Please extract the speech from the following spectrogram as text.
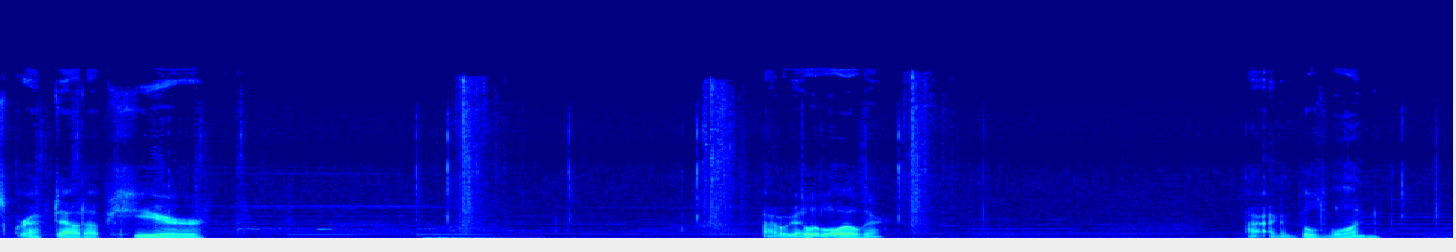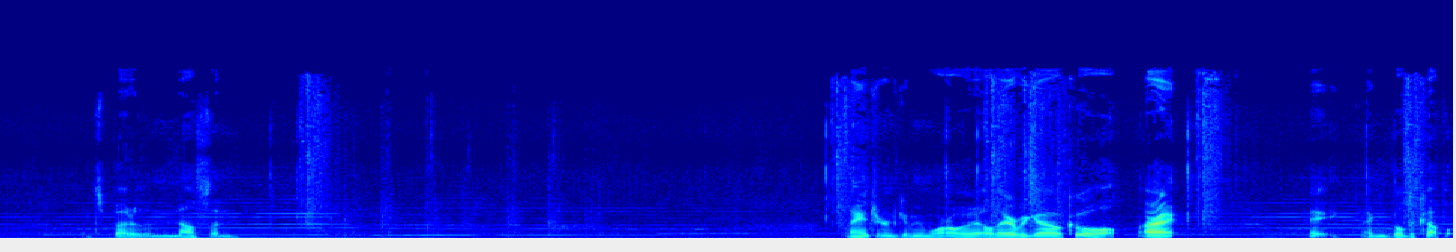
scrapped out up here. Alright, we got a little oil there. Alright, I can build one. It's better than nothing. Lantern give me more oil. There we go. Cool. Alright. Hey, I can build a couple.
